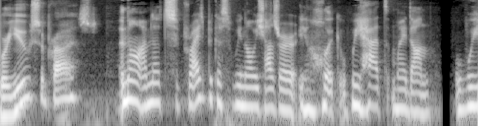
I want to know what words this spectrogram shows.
Were you surprised? No, I'm not surprised because we know each other. You know, like we had Maidan, we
